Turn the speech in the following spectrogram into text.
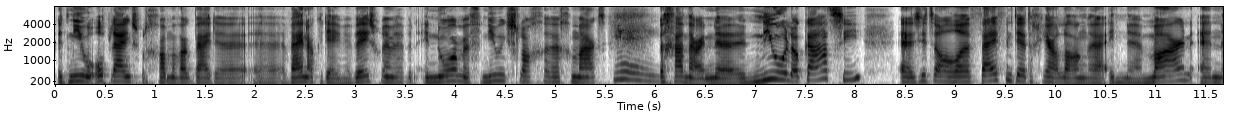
het nieuwe opleidingsprogramma waar ik bij de uh, Wijnacademie mee bezig ben. We hebben een enorme vernieuwingsslag uh, gemaakt. Yay. We gaan naar een nieuwe locatie. We zitten al 35 jaar lang in Maarn. En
